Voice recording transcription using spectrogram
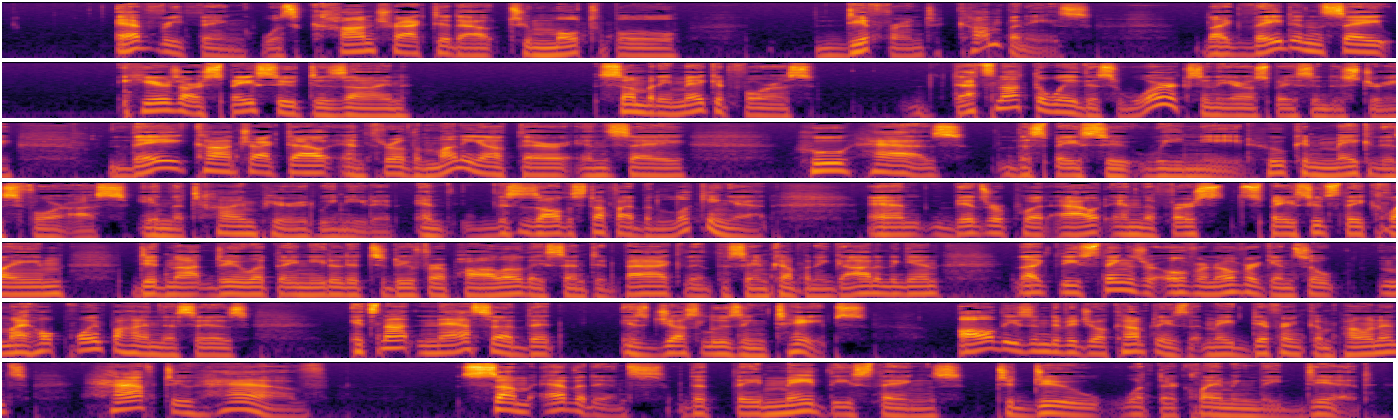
Everything was contracted out to multiple different companies. Like they didn't say, "Here's our spacesuit design somebody make it for us. That's not the way this works in the aerospace industry. They contract out and throw the money out there and say, who has the spacesuit we need? Who can make this for us in the time period we need it? And this is all the stuff I've been looking at. And bids were put out, and the first spacesuits they claim did not do what they needed it to do for Apollo. They sent it back. The, the same company got it again. Like these things are over and over again. So my whole point behind this is, it's not NASA that is just losing tapes all these individual companies that made different components have to have some evidence that they made these things to do what they're claiming they did.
